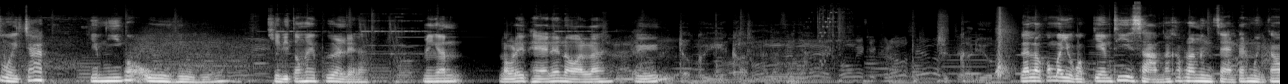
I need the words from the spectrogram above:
สวยจัด มนี้ก็โอ้โหเครดิตต้องให้เพื่อนเลยนะ ไม่งั้นเราได้แพ้แน่นอนละเออและเราก็มาอยู่กับเกมที่ 3 นะครับเรา1 8 9 0 0 0นแปดหมื่นเก้า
